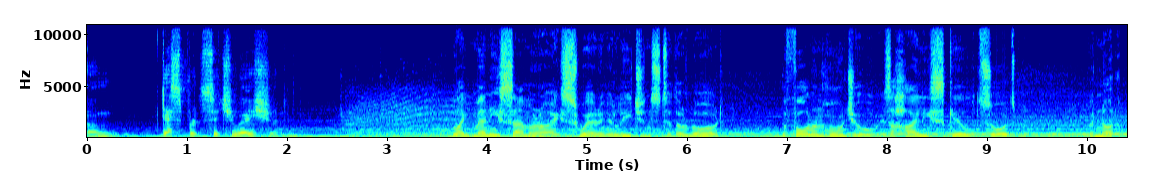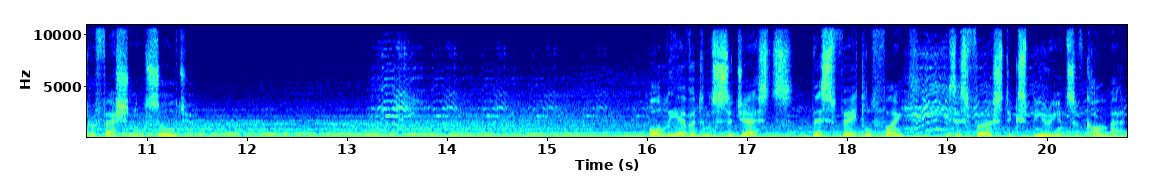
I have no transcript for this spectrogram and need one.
um, desperate situation. Like many samurai swearing allegiance to their lord, the fallen Hojo is a highly skilled swordsman, but not a professional soldier. All the evidence suggests this fatal fight is his first experience of combat.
